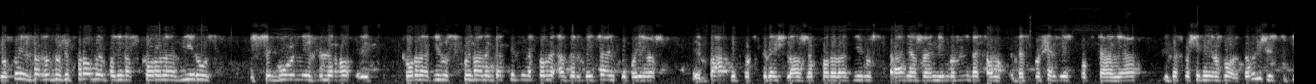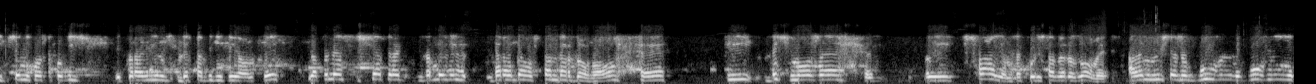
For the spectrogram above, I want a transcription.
No to jest bardzo duży problem, ponieważ koronawirus, szczególnie koronawirus wpływa negatywnie na stronę azerbejdżańską, ponieważ Baku podkreśla, że koronawirus sprawia, że niemożliwe są bezpośrednie spotkania i bezpośrednie rozmowy. To również jest taki czynnik, można powiedzieć, koronawirus destabilizujący. Natomiast świat zareagował standardowo e, i być może y, trwają zakulisowe rozmowy, ale myślę, że główni, główni,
